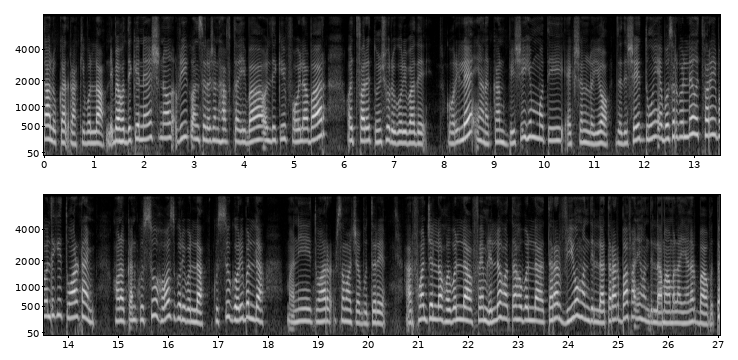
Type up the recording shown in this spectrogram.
তালুকাত রাখিবল্লা ইবা হদিকে ন্যাশনাল রিকনসিলেশন হাফতা ইবা ওলদিকে ফয়লাবার ঐতফারে তুই শুরু করিবা দে করিলে ইয়ানাকান বেশি হিম্মতি অ্যাকশন লইয় যদি সে তুই এবছর করলে ঐতফারে বল দেখি তোমার টাইম হনকান কুসু হজ গরি বললা কুসু গরি বললা মানে তোমার সমাচার ভিতরে। আর ফোন জল্লা হই বললা ফ্যামিলিলে হতা হবল্লা তারার ভিউ হন দিল্লা তারার বা ফানি হন দিল্লা মামলা ইয়ানার বাবদ তো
